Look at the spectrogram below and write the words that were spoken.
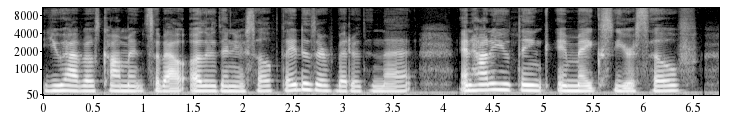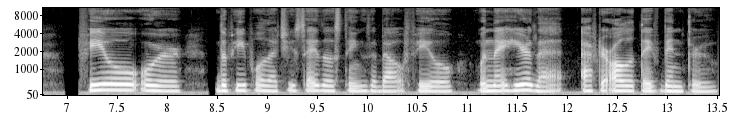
you have those comments about other than yourself, they deserve better than that. And how do you think it makes yourself feel or the people that you say those things about feel when they hear that after all that they've been through?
